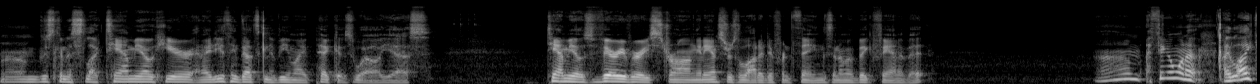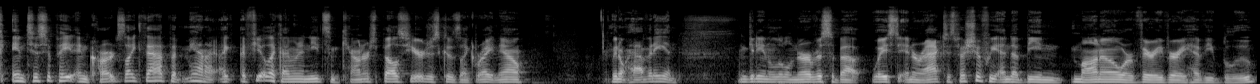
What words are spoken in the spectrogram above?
I'm just going to select Tamiyo here, and I do think that's going to be my pick as well, yes. Tamiyo is very, very strong. It answers a lot of different things, and I'm a big fan of it. Um, I think I want to... I like Anticipate and cards like that, but man, I, I feel like I'm going to need some counter spells here just because, like, right now we don't have any, and I'm getting a little nervous about ways to interact, especially if we end up being mono or very, very heavy blue.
